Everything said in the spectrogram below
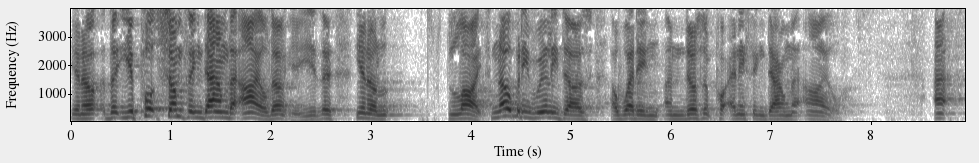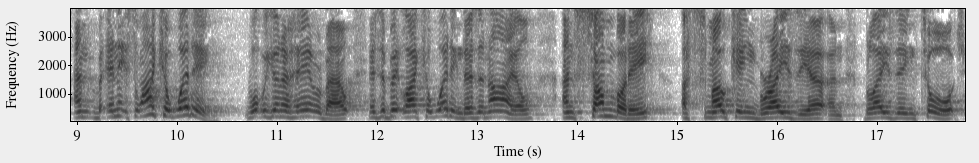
you know, that you put something down the aisle, don't you? You, the, you know, lights. Nobody really does a wedding and doesn't put anything down the aisle. Uh, and, and it's like a wedding. What we're going to hear about is a bit like a wedding. There's an aisle, and somebody, a smoking brazier and blazing torch,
